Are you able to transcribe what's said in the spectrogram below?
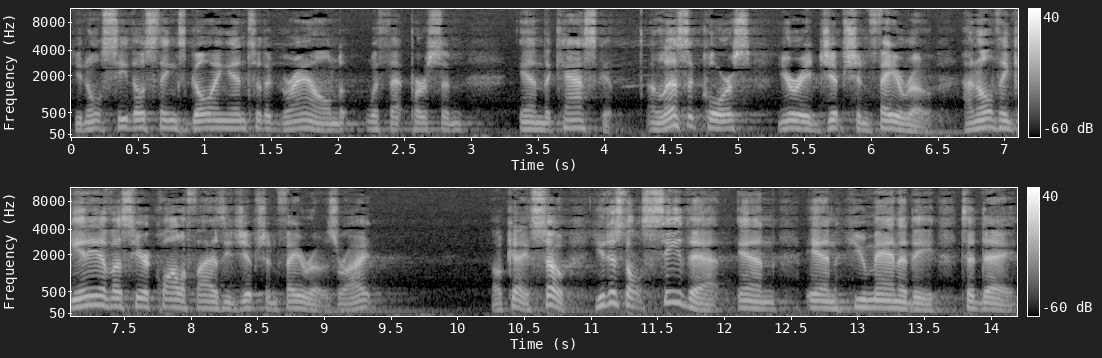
You don't see those things going into the ground with that person in the casket. Unless, of course, you're Egyptian Pharaoh. I don't think any of us here qualify as Egyptian Pharaohs, right? Okay, so you just don't see that in, in humanity today.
